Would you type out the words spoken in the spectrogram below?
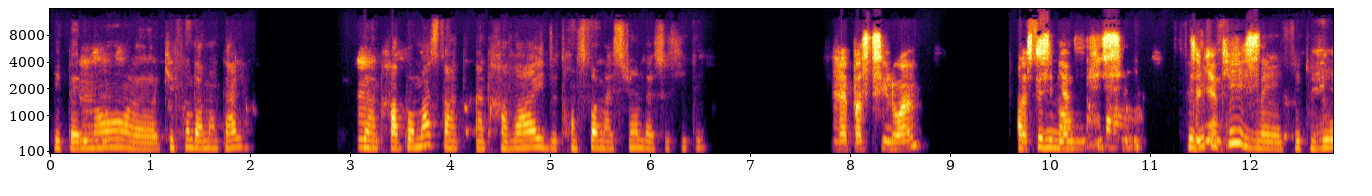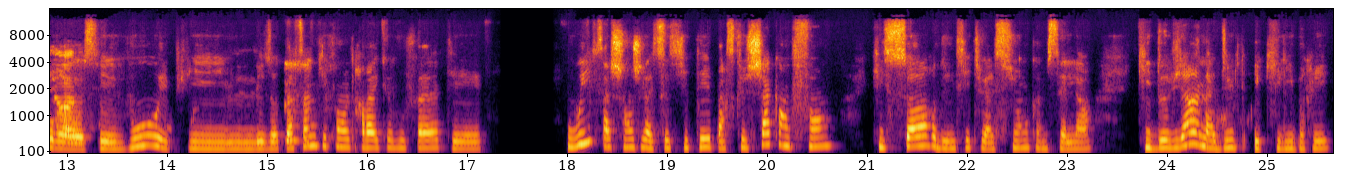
qui est tellement, mmh euh, qui est fondamental. Un pour moi, c'est un, travail de transformation de la société. Je n'irai pas si loin, parce que c'est bien difficile. C'est difficile, mais c'est toujours euh, c'est vous et puis les autres personnes qui font le travail que vous faites. Et oui, ça change la société parce que chaque enfant qui sort d'une situation comme celle-là, qui devient un adulte équilibré,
